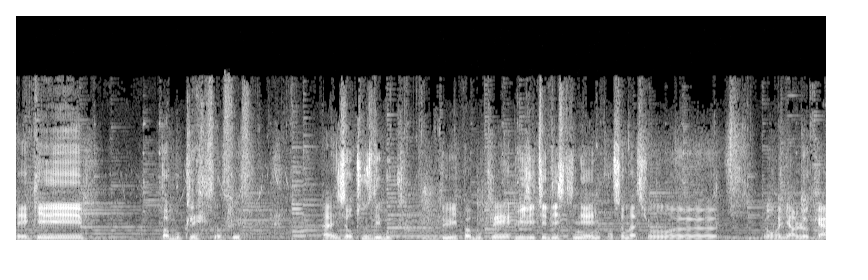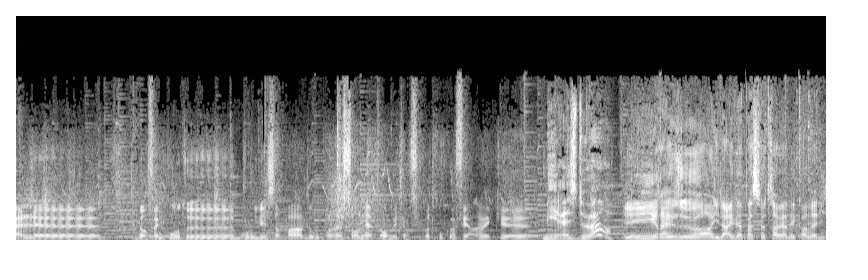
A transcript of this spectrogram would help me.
et qui est pas bouclé non plus. Hein, ils ont tous des boucles. Lui, pas bouclé. Lui, il était destiné à une consommation, euh, on va dire, locale. euh, mais en fin de compte, euh, bon, il est sympa. Donc, pour l'instant, on est un peu embêté. On sait pas trop quoi faire avec. euh, Mais il reste dehors? Et il reste dehors. Il arrive à passer au travers des cornadis.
